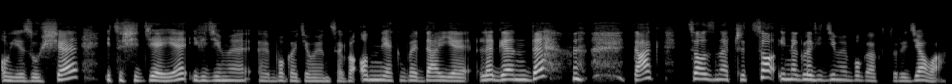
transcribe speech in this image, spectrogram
o Jezusie i co się dzieje i widzimy Boga działającego. On jakby daje legendę, tak? Co znaczy co i nagle widzimy Boga, który działa.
